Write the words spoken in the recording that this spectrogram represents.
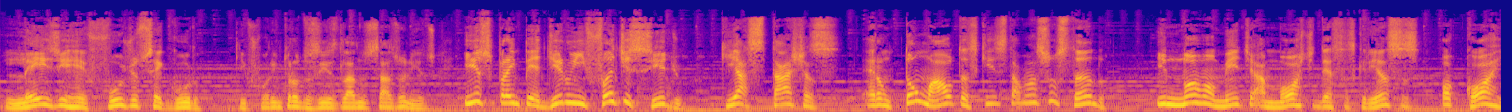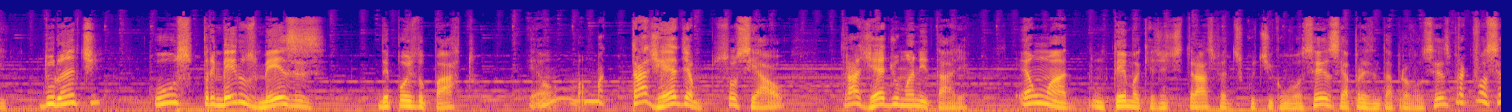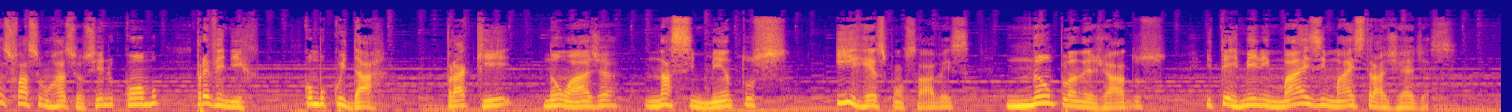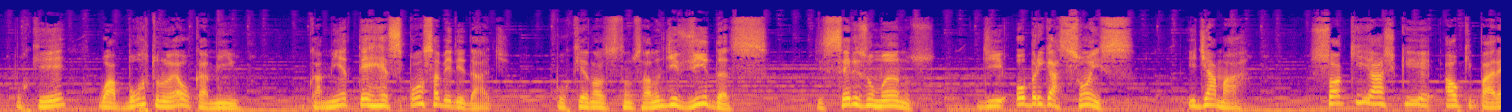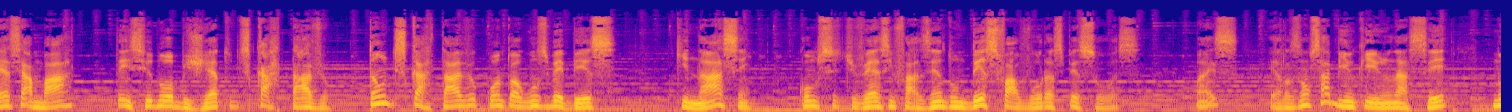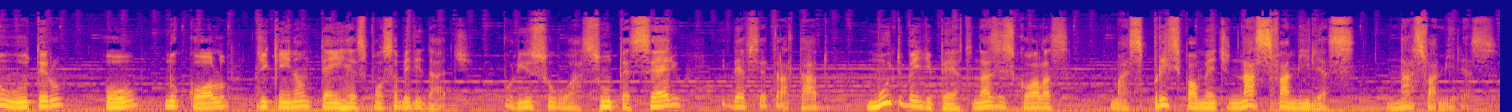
leis de refúgio seguro, que foram introduzidas lá nos Estados Unidos. Isso para impedir o infanticídio, que as taxas eram tão altas que estavam assustando. E normalmente a morte dessas crianças ocorre durante os primeiros meses depois do parto É uma, uma tragédia social, tragédia humanitária. É uma, um tema que a gente traz para discutir com vocês e apresentar para vocês, para que vocês façam um raciocínio como prevenir, como cuidar, para que não haja nascimentos irresponsáveis, não planejados e terminem mais e mais tragédias. Porque o aborto não é o caminho. O caminho é ter responsabilidade. Porque nós estamos falando de vidas, de seres humanos, de obrigações e de amar. Só que acho que, ao que parece, amar tem sido um objeto descartável tão descartável quanto alguns bebês que nascem como se estivessem fazendo um desfavor às pessoas. Mas elas não sabiam que iriam nascer no útero ou no colo de quem não tem responsabilidade. Por isso o assunto é sério e deve ser tratado muito bem de perto nas escolas, mas principalmente nas famílias, nas famílias.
